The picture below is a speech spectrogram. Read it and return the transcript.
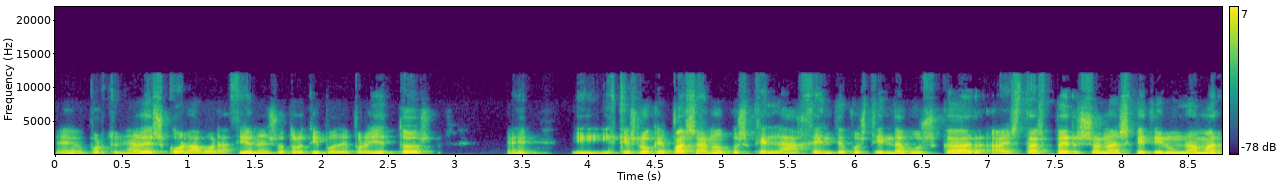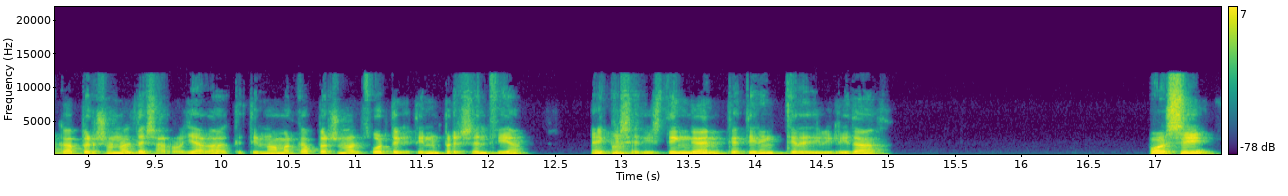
¿eh? oportunidades, colaboraciones, otro tipo de proyectos. ¿Eh? ¿Y, qué es lo que pasa? ¿no? Pues que la gente pues, tiende a buscar a estas personas que tienen una marca personal desarrollada, que tienen una marca personal fuerte, que tienen presencia, ¿eh? que mm. se distinguen, que tienen credibilidad. Pues sí,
